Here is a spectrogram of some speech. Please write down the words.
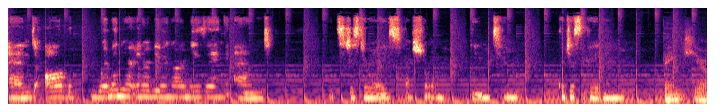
And all the women you're interviewing are amazing. And it's just a really special thing to participate in. Thank you.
